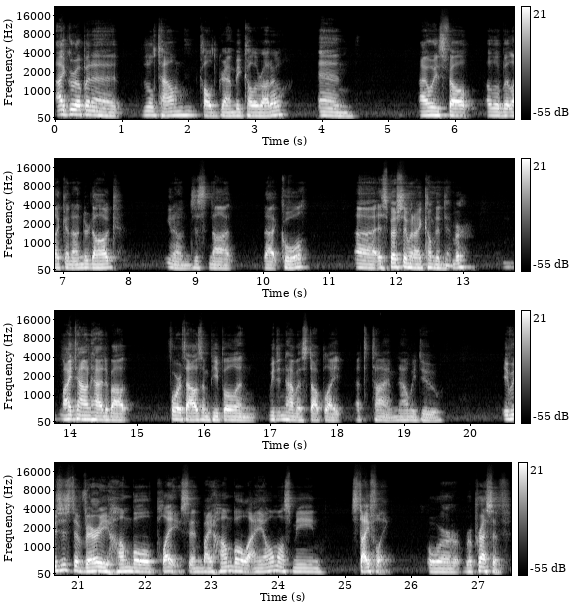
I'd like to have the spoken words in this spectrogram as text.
I grew up in a little town called Granby, Colorado, and I always felt a little bit like an underdog, you know, just not that cool, uh, especially when I come to Denver. My town had about 4,000 people, and we didn't have a stoplight at the time. Now we do. It was just a very humble place. And by humble, I almost mean stifling or repressive.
